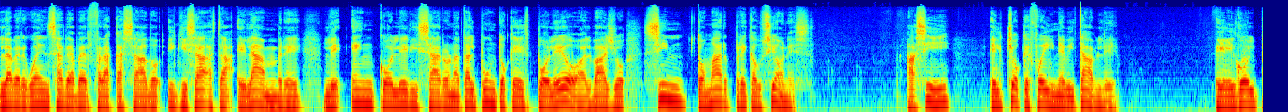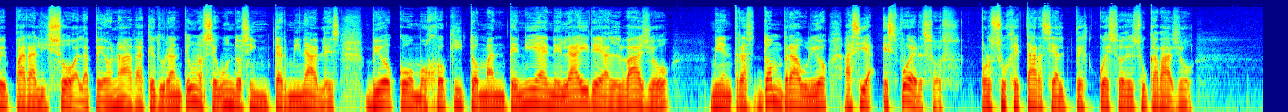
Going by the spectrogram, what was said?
la vergüenza de haber fracasado y quizá hasta el hambre le encolerizaron a tal punto que espoleó al vallo sin tomar precauciones. Así, el choque fue inevitable. El golpe paralizó a la peonada, que durante unos segundos interminables vio cómo Joquito mantenía en el aire al vallo, mientras don Braulio hacía esfuerzos por sujetarse al pescuezo de su caballo.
